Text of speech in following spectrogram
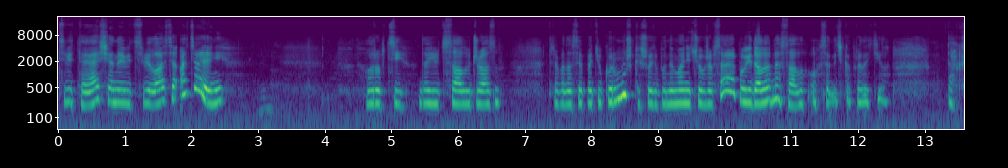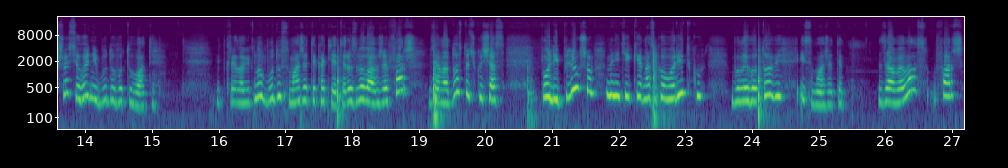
Цвіте, ще не відцвілася, а ця я ні. Горобці дають салу джазу. Треба насипати у кормушки щось, бо нема нічого вже все поїдали одне сало. О, синичка прилетіла. Так, що сьогодні буду готувати? Відкрила вікно, буду смажити котлети. Розвела вже фарш, взяла досточку, зараз поліплю, щоб мені тільки на сковорідку були готові і смажити. Завела фарш,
